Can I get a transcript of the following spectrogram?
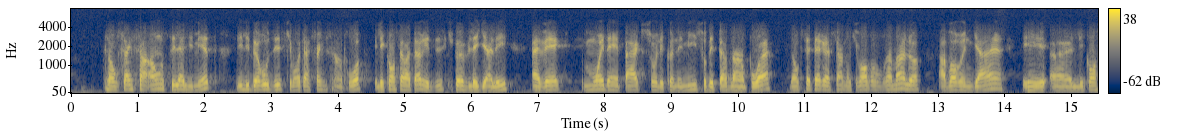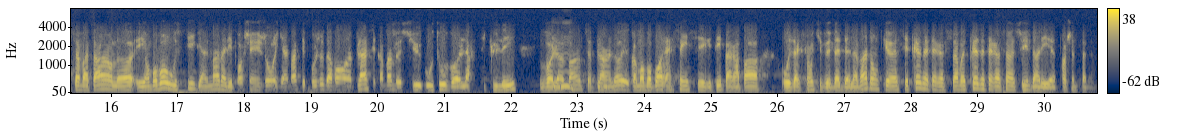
Donc, 511, c'est la limite. Les libéraux disent qu'ils vont être à 503 et les conservateurs, ils disent qu'ils peuvent l'égaler avec moins d'impact sur l'économie, sur des pertes d'emploi. Donc, c'est intéressant. Donc, ils vont vraiment là, avoir une guerre et euh, les conservateurs, là, et on va voir aussi également dans les prochains jours, également, c'est pas juste d'avoir un plan, c'est comment M. Outou va l'articuler, va le mhm. vendre, ce plan-là, et comment on va voir la sincérité par rapport aux actions qu'il veut mettre de l'avant. Donc, euh, c'est très intéressant. Ça va être très intéressant à suivre dans les euh, prochaines semaines.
